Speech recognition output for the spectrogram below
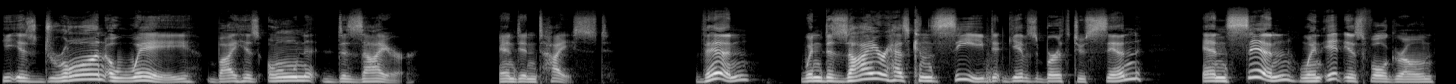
he is drawn away by his own desire and enticed. Then, when desire has conceived, it gives birth to sin, and sin, when it is full grown,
